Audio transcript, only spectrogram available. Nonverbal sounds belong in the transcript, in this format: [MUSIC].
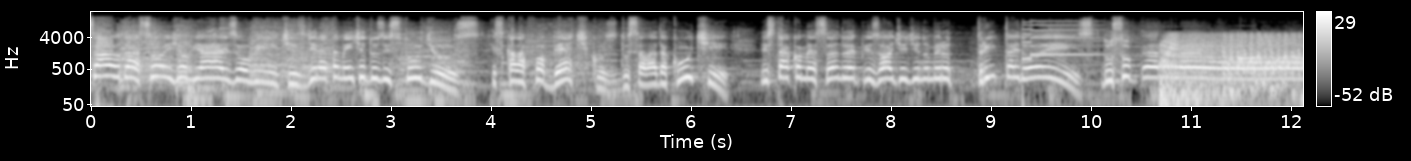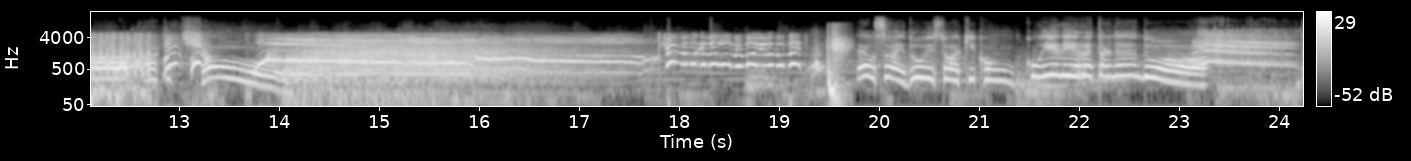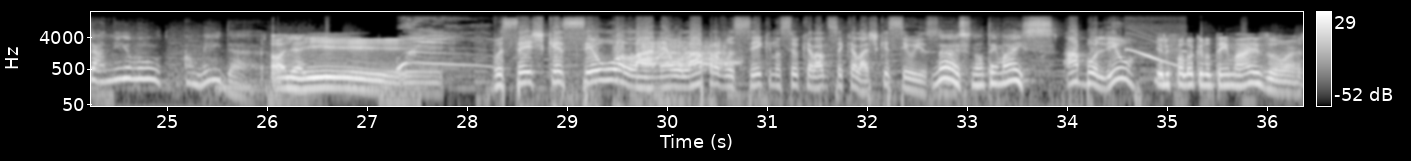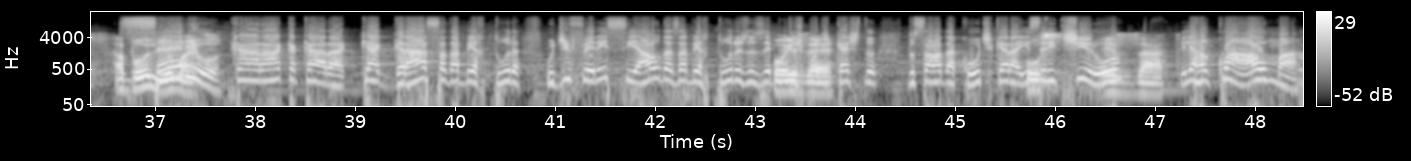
Saudações joviais ouvintes, diretamente dos estúdios escalafobéticos do Salada Cult. Está começando o episódio de número 32 do Super Rocket Show. Eu sou Edu e estou aqui com, com ele retornando, Danilo Almeida. Olha aí! Você esqueceu o olá, né? Olá pra você que não sei o que lá, não sei o que lá. Esqueceu isso. Não, isso não tem mais. Aboliu? Ele falou que não tem mais, ô Márcio. Aboliu, Sério? Márcio. Caraca, cara, que a graça da abertura, o diferencial das aberturas dos Pois episódios é. podcast do, do Salada Cult, que era isso, Os- ele tirou, Exato. ele arrancou a alma.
